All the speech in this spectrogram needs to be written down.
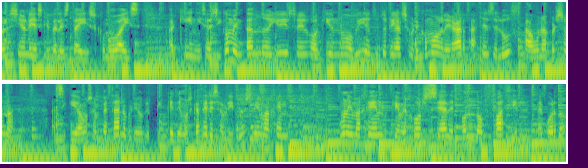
Hola señores, ¿qué tal estáis? ¿Cómo vais? Aquí Nisashi comentando y hoy os traigo aquí un nuevo vídeo tutorial sobre cómo agregar haces de luz a una persona. Así que vamos a empezar, lo primero que, que tenemos que hacer es abrir nuestra imagen, una imagen que mejor sea de fondo fácil, ¿de acuerdo?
